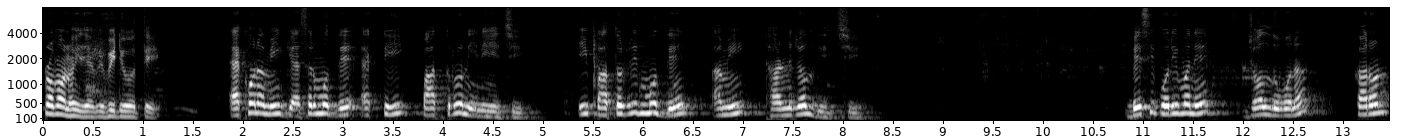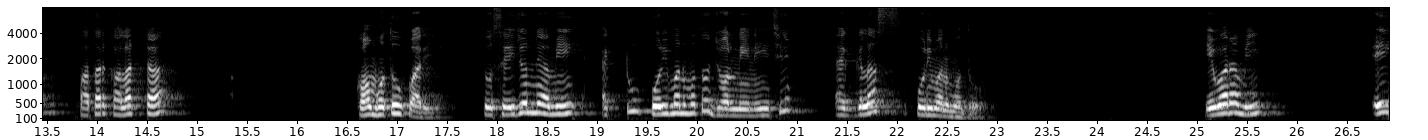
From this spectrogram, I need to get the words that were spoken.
প্রমাণ হয়ে যাবে ভিডিওতে। এখন আমি গ্যাসের মধ্যে একটি পাত্র নিয়ে নিয়েছি। এই পাত্রটির মধ্যে আমি ঠান্ডা জল দিচ্ছি। বেশি পরিমাণে জল দেবো না, কারণ পাতার কালারটা কম হতেও পারি। তো সেই জন্যে আমি একটু পরিমাণ মতো জল নিয়ে নিয়েছি, এক গ্লাস পরিমাণ মতো। এবার আমি এই,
